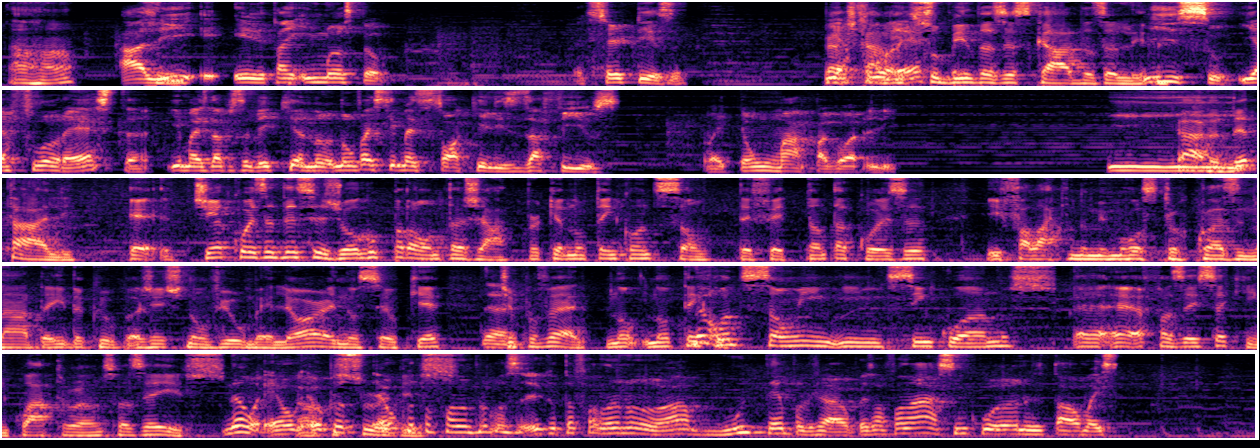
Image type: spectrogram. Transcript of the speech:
Aham. Ali sim. ele tá em Muspel. É certeza. Praticamente floresta, subindo as escadas ali. Né? Isso, e a floresta. E mas dá pra você ver que não, não vai ser mais só aqueles desafios. Vai ter um mapa agora ali. E... Cara, detalhe, é, tinha coisa desse jogo pronta já, porque não tem condição ter feito tanta coisa e falar que não me mostrou quase nada ainda, que a gente não viu o melhor e não sei o que. É. Tipo, velho, não, não tem não. condição em, em cinco anos é, é, fazer isso aqui, em quatro anos fazer isso. Não, é, é, o, é, o, que, é o que eu tô falando pra você, que eu tô falando há muito tempo já. O pessoal falando, ah, cinco anos e tal, mas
